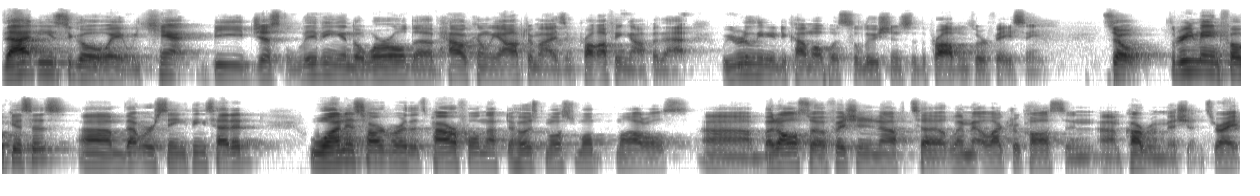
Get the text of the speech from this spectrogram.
that needs to go away. We can't be just living in the world of how can we optimize and profiting off of that. We really need to come up with solutions to the problems we're facing. So three main focuses um, that we're seeing things headed. One is hardware that's powerful enough to host most models, uh, but also efficient enough to limit electrical costs and um, carbon emissions, right?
